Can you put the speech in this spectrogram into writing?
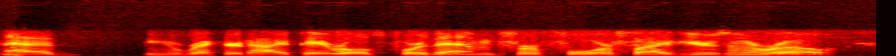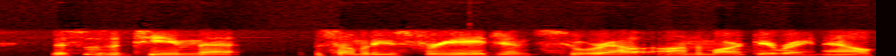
had you know record high payrolls for them for four or five years in a row. This was a team that some of these free agents who are out on the market right now.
